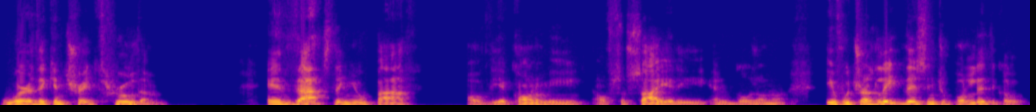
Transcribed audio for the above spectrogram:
where they can trade through them and that's the new path of the economy, of society, and goes on. on. If we translate this into political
